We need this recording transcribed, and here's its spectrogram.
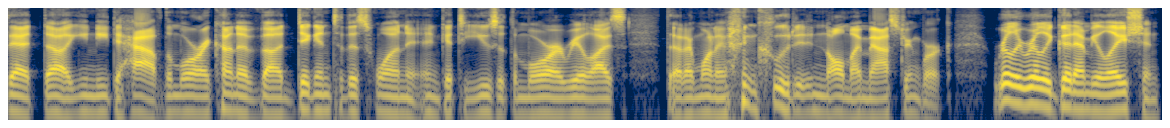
that uh, you need to have. The more I kind of uh, dig into this one and get to use it, the more I realize that I want to include it in all my mastering work. Really, really good emulation.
